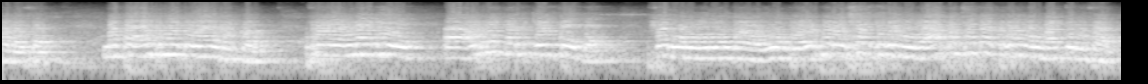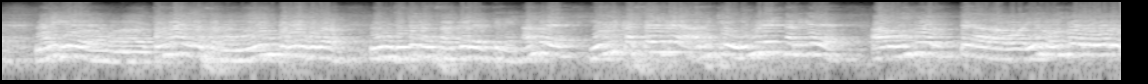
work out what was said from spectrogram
ಹೋಗಲ್ಲ ಸರ್. ಮತ್ತೆ ಆಲ್ಟರ್ನೇಟಿವ್ ಆಗಬೇಕು ಸೊ ಹಂಗಾಗಿ ಆ, ಅವ್ರೇ ಕರೆದು ಕೇಳ್ತಾ ಇದ್ದೆ. ಸರ್ ನನಗೆ ಇನ್ನೊಂದು ಇನ್ನೊಂದು ಎರಡು ಮೂರು ವರ್ಷ ಆಗಿದ್ರೆ ನೀವು ಯಾವ ಪಂಚಾಯತ್ ಹಾಕಿದ್ರೆ ನಾನು ಮಾಡ್ತೀನಿ ಸರ್ ನನಗೆ ತೊಂದರೆ ಇಲ್ಲ ಸರ್ ನಾನು ಏನು ಪರವಾಗಿಲ್ಲ. ನಿಮ್ ಜೊತೆ ನಾನು ಸಹಕಾರ ಇರ್ತೀನಿ. ಅಂದ್ರೆ ಎಲ್ಲಿ ಕಷ್ಟ ಇದ್ರೆ ಅದಕ್ಕೆ ಇಮಿಡಿಯೇಟ್ ನನಗೆ ಆ ಒಂದೂವರೆ ಏನು ಒಂದೂವರೆ ಅವರು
